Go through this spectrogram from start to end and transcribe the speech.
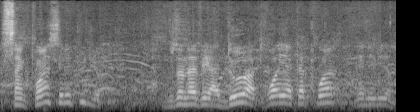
5 points, c'est les plus durs. Vous en avez à 2, à 3 et à 4 points, bien évidemment.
